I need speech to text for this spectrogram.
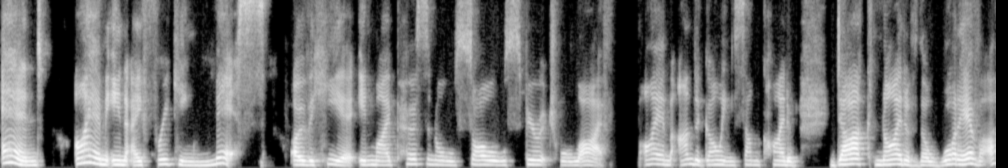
And I am in a freaking mess over here in my personal soul spiritual life. I am undergoing some kind of dark night of the whatever.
